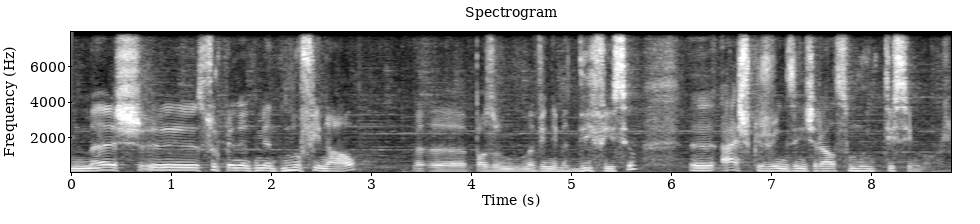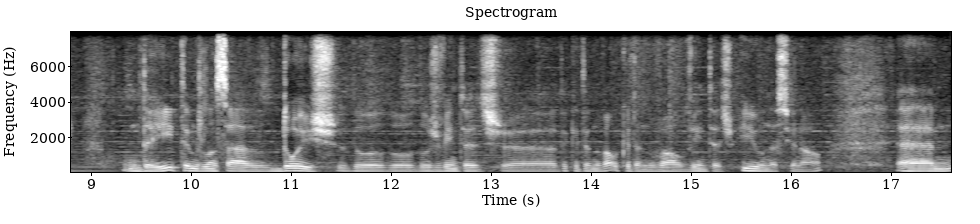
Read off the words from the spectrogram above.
Mas, eh, surpreendentemente, no final, eh, após uma vindima difícil, acho que os vinhos em geral são muitíssimo bons. Daí temos lançado dois do, do, dos vintage uh, da Quinta Noval, Quinta Noval Vintage e o Nacional. Um,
